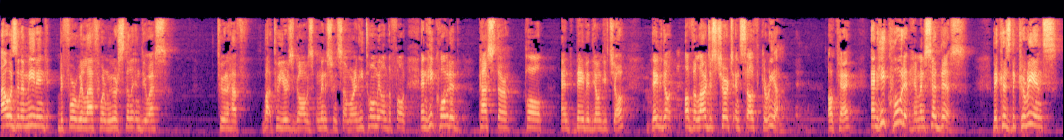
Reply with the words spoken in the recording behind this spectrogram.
I was in a meeting before we left when we were still in the US, two and a half, about two years ago. I was ministering somewhere, and he told me on the phone, and he quoted Pastor Paul and David Yonggi Cho, David of the largest church in South Korea. Okay? And he quoted him and said this, because the Koreans,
